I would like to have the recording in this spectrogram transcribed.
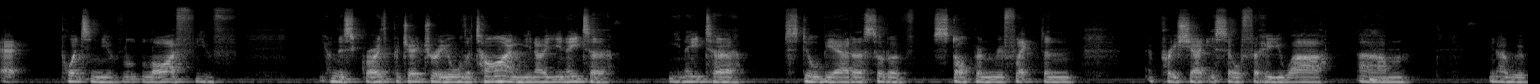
at points in your life, you've on this growth trajectory all the time. You know, you need to you need to still be able to sort of stop and reflect and appreciate yourself for who you are. Um, you know, we're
